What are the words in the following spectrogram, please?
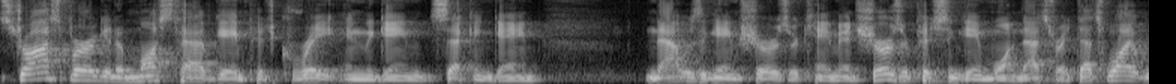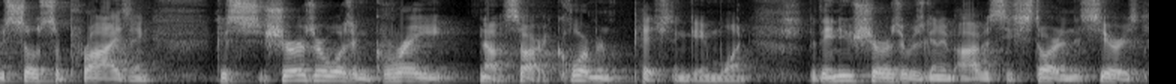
Strasburg in a must-have game pitched great in the game second game. And that was the game Scherzer came in. Scherzer pitched in game one. That's right. That's why it was so surprising because Scherzer wasn't great. No, sorry, Corbin pitched in game one, but they knew Scherzer was going to obviously start in the series.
